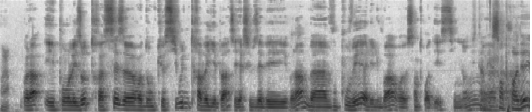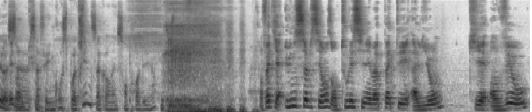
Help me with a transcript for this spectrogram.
Voilà. Voilà, et pour les autres à 16h, donc euh, si vous ne travaillez pas, c'est-à-dire que si vous avez, voilà, ben vous pouvez aller le voir euh, sans 3D, sinon... Putain, mais euh, sans vous 3D, euh, l'avez ça, dans le cul. ça fait une grosse poitrine, ça, quand même, sans 3D. hein. En fait, il y a une seule séance dans tous les cinémas pâtés à Lyon qui est en VO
